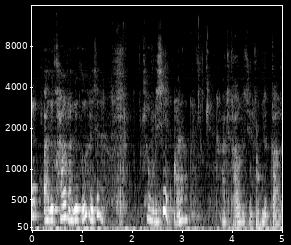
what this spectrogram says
어? 아니, 가을 아니구나, 이제. 겨울이지? 아니야 아직 가을이지 좀 늦가을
